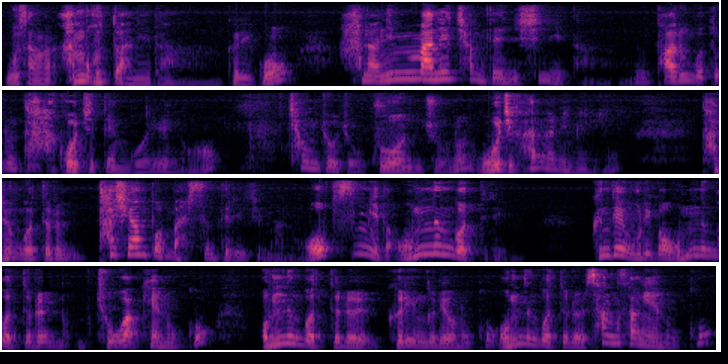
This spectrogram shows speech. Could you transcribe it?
우상은 아무것도 아니다. 그리고 하나님만이 참된 신이다. 다른 것들은 다 거짓된 거예요. 창조주, 구원주는 오직 하나님이에요. 다른 것들은 다시 한번 말씀드리지만 없습니다. 없는 것들이에요. 근데 우리가 없는 것들을 조각해 놓고 없는 것들을 그림 그려 놓고 없는 것들을 상상해 놓고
